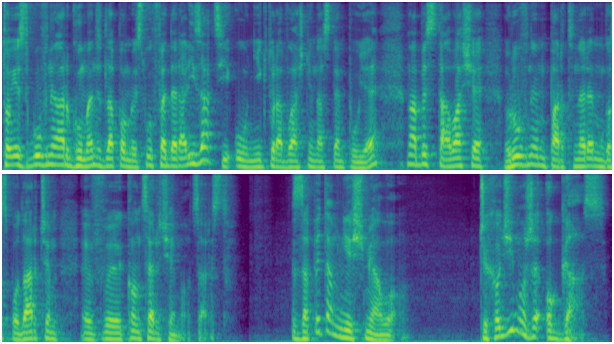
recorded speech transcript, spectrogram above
to jest główny argument dla pomysłu federalizacji Unii, która właśnie następuje, aby stała się równym partnerem gospodarczym w koncercie mocarstw. Zapytam nieśmiało, czy chodzi może o gaz,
